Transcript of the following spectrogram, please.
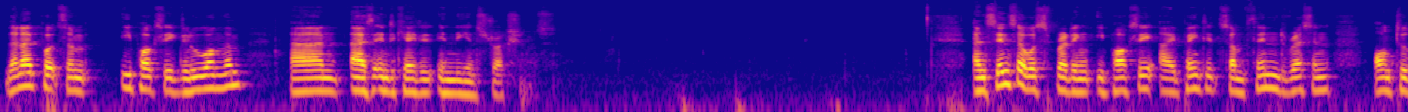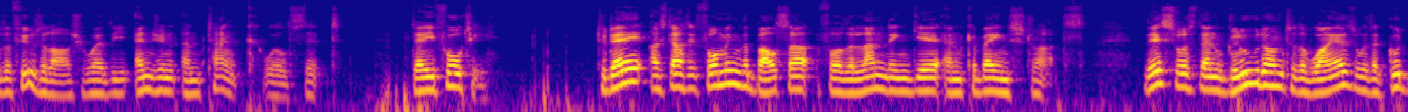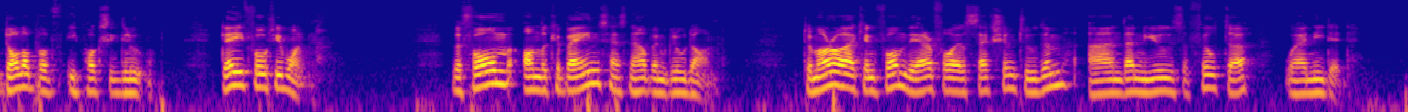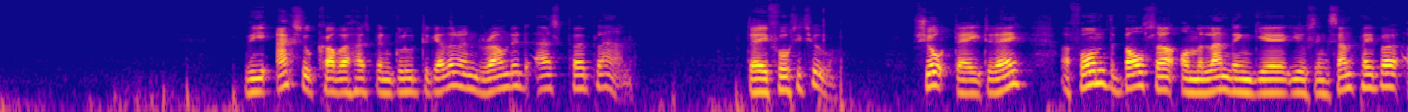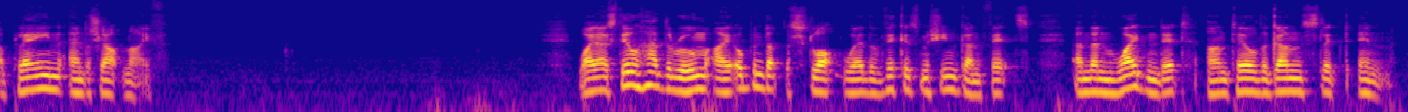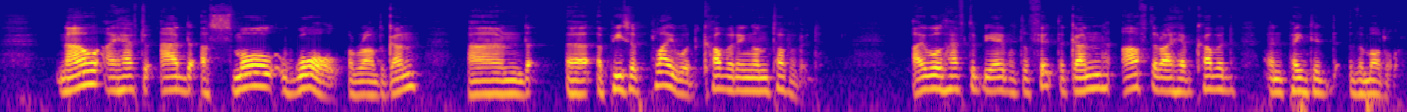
Then I put some epoxy glue on them and as indicated in the instructions. And since I was spreading epoxy, I painted some thinned resin onto the fuselage where the engine and tank will sit. Day 40. Today I started forming the balsa for the landing gear and cabane struts. This was then glued onto the wires with a good dollop of epoxy glue. Day 41. The form on the cabanes has now been glued on. Tomorrow I can form the airfoil section to them and then use a filter where needed. The axle cover has been glued together and rounded as per plan. Day 42. Short day today. I formed the balsa on the landing gear using sandpaper, a plane, and a sharp knife. While I still had the room, I opened up the slot where the Vickers machine gun fits and then widened it until the gun slipped in. Now I have to add a small wall around the gun and uh, a piece of plywood covering on top of it. I will have to be able to fit the gun after I have covered and painted the model.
